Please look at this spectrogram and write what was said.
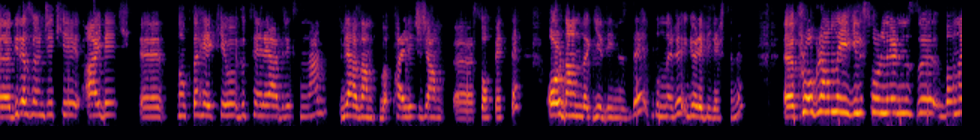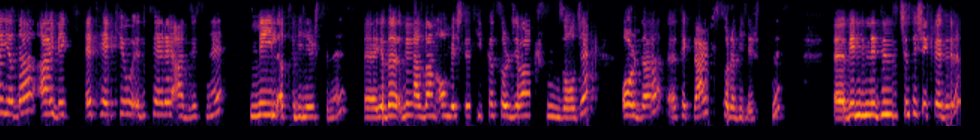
e, biraz önceki ibek.hko.tr adresinden birazdan paylaşacağım e, sohbette. Oradan da girdiğinizde bunları görebilirsiniz. E, programla ilgili sorularınızı bana ya da ibek.hko.tr adresine mail atabilirsiniz. E, ya da birazdan 15 dakika soru cevap kısmımız olacak. Orada e, tekrar sorabilirsiniz. E, beni dinlediğiniz için teşekkür ederim.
